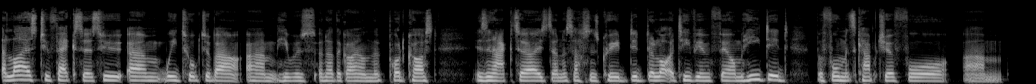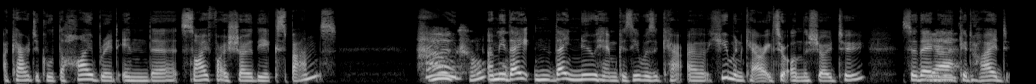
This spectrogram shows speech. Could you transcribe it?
Elias Toufexis, who um, we talked about, um, he was another guy on the podcast, is an actor. He's done Assassin's Creed, did a lot of TV and film. He did performance capture for um, a character called the Hybrid in the sci-fi show The Expanse. How, oh, cool. I mean, they they knew him because he was a, ca- a, human character on the show too. So then yeah. he could hide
